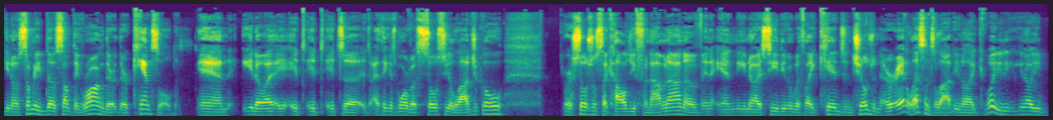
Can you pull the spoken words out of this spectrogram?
you know somebody does something wrong, they're they're canceled, and you know it it it's a it, I think it's more of a sociological or social psychology phenomenon of and, and you know I see it even with like kids and children or adolescents a lot. You know, like well, you, you know, you,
